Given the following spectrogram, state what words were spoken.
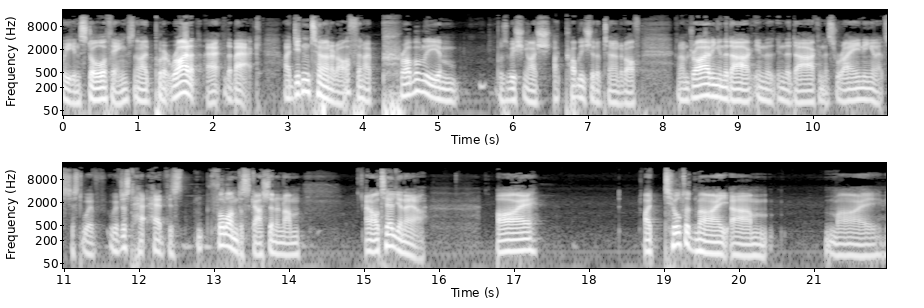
where you can store things, and I'd put it right at the back. The back. I didn't turn it off, and I probably am, was wishing I, sh- I probably should have turned it off. And I'm driving in the dark in the in the dark, and it's raining, and it's just we've we've just ha- had this full on discussion, and I'm and I'll tell you now, I I tilted my um my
